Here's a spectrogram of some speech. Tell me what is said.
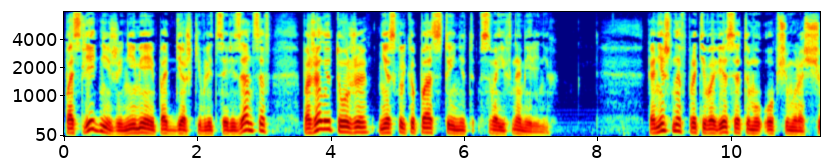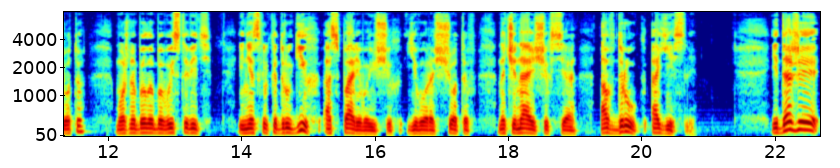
Последний же, не имея поддержки в лице рязанцев, пожалуй, тоже несколько поостынет в своих намерениях. Конечно, в противовес этому общему расчету можно было бы выставить и несколько других оспаривающих его расчетов, начинающихся «а вдруг, а если?». И даже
